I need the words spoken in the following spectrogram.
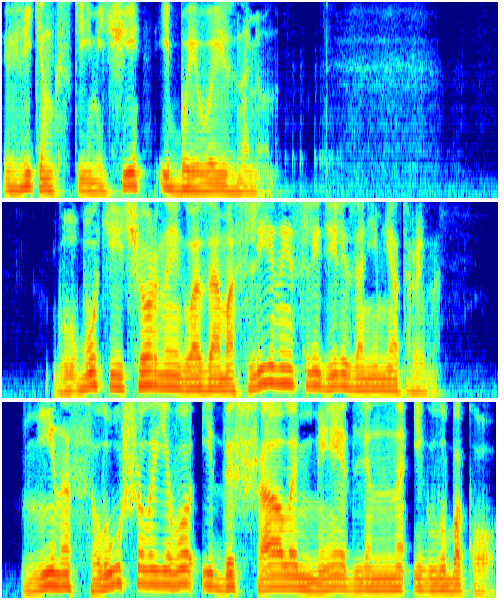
викингские мечи и боевые знамена. Глубокие черные глаза маслины следили за ним неотрывно. Нина слушала его и дышала медленно и глубоко.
